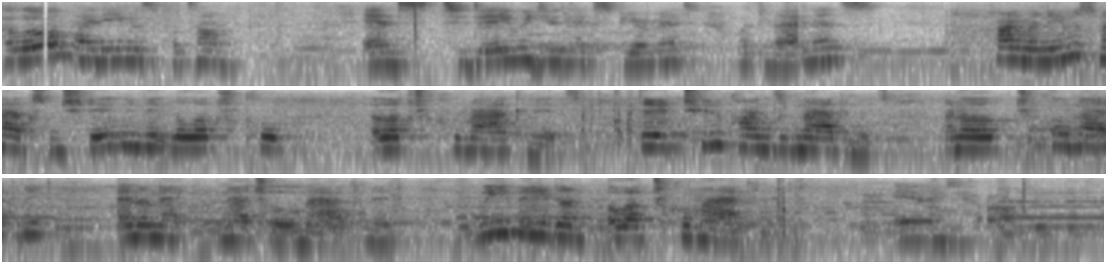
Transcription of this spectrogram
Hello, my name is Platon, and today we did an experiment with magnets. Hi, my name is Max, and today we made electrical electrical magnets. There are two kinds of magnets, an electrical magnet and a na natural magnet. We made an electrical magnet. And um,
